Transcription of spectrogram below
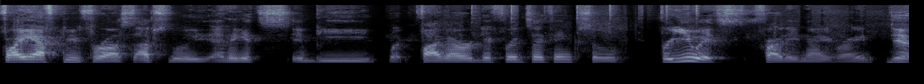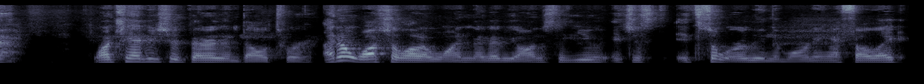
Friday afternoon for us, absolutely. I think it's it'd be what five hour difference. I think so. For you, it's Friday night, right? Yeah, One championship better than Bellator. I don't watch a lot of one. I gotta be honest with you. It's just it's so early in the morning. I felt like,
